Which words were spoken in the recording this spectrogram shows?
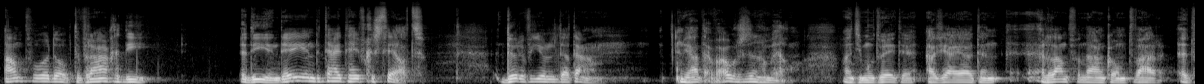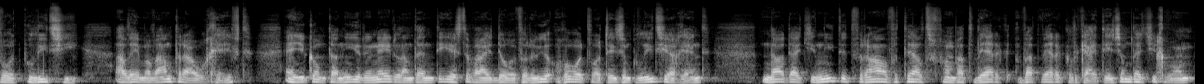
antwoorden op de vragen die de IND in de tijd heeft gesteld. Durven jullie dat aan? Ja, dat wouden ze dan wel. Want je moet weten, als jij uit een, land vandaan komt waar het woord politie alleen maar wantrouwen geeft. En je komt dan hier in Nederland en het eerste waar je door verhoord wordt is een politieagent. Nou, dat je niet het verhaal vertelt van wat, werk, wat werkelijkheid is, omdat je gewoon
